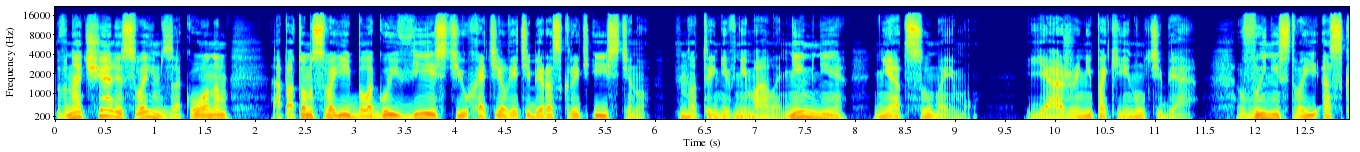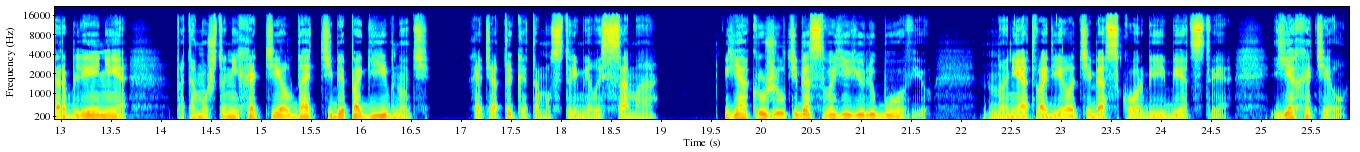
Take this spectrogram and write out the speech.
Вначале своим законом а потом своей благой вестью хотел я тебе раскрыть истину, но ты не внимала ни мне, ни отцу моему. Я же не покинул тебя, вынес твои оскорбления, потому что не хотел дать тебе погибнуть, хотя ты к этому стремилась сама. Я окружил тебя своей любовью, но не отводил от тебя скорби и бедствия. Я хотел,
